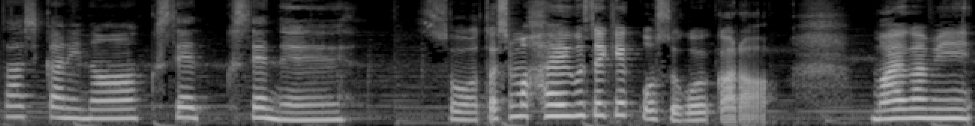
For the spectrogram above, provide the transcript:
確かにな。癖、癖ね。そう、私も生え癖結構すごいから、前髪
